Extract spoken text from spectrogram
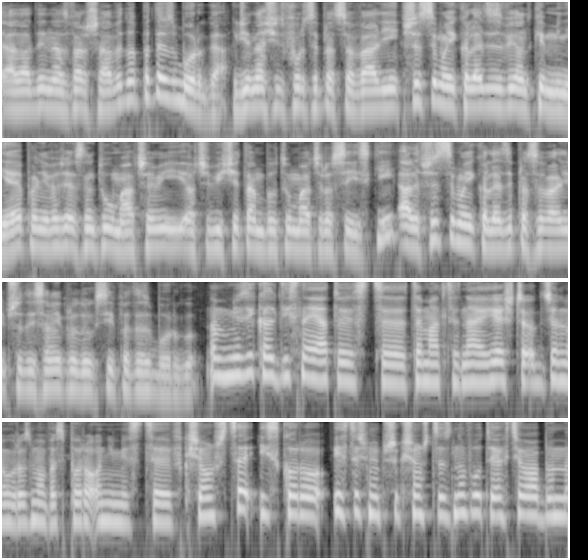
e, Aladyna z Warszawy do Petersburga, gdzie nasi twórcy pracowali. Wszyscy moi koledzy z wyjątkiem mnie, ponieważ ja jestem tłumaczem i oczywiście tam był tłumacz rosyjski, ale wszyscy moi koledzy pracowali przy tej samej produkcji w Petersburgu. No, musical Disneya to jest e, temat na jeszcze oddzielną rozmowę, sporo o nim jest e, w książce i skoro jesteśmy przy książce znowu, to ja chciałabym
